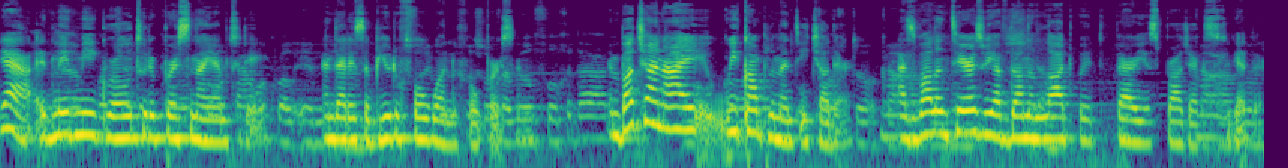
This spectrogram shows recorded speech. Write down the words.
yeah, it made me grow to the person I am today. And that is a beautiful, wonderful person. And Batja and I, we complement each other. As volunteers, we have done a lot with various projects together.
